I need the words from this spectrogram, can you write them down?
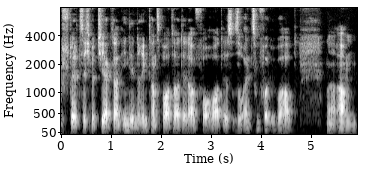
stellt sich mit Tiak dann in den Ringtransporter, der da vor Ort ist, so ein Zufall überhaupt. Ne, ähm,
